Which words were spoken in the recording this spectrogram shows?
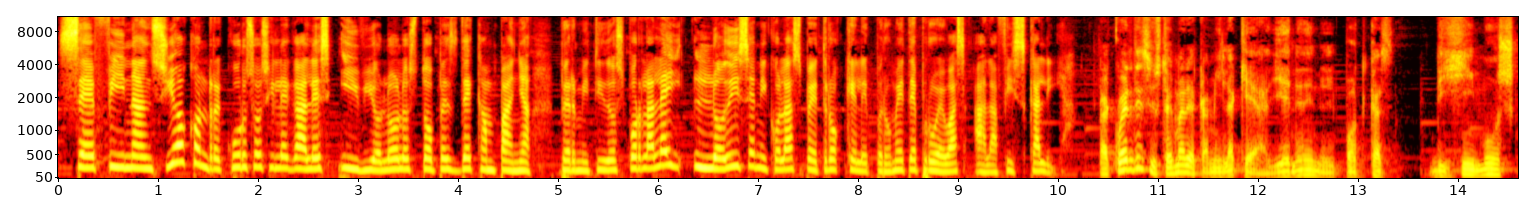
se financió con recursos ilegales y violó los topes de campaña permitidos por la ley, lo dice Nicolás Petro que le promete pruebas a la fiscalía. Acuérdese usted, María Camila, que ayer en el podcast dijimos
